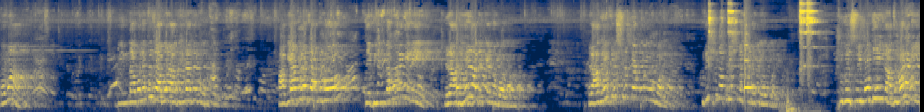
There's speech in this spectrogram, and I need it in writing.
ওমা, বৃন্দাবনে তো যাব রাধে রাধে বলতে। আগে আমরা জানব যে বৃন্দাবনে গেলে রাধে রাধে কেন বলা হয়? রাধে কৃষ্ণ কেন কেউ বলে? কৃষ্ণ কৃষ্ণ কেন কেউ বলে? শুধু শ্রীমতী রাধারানী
